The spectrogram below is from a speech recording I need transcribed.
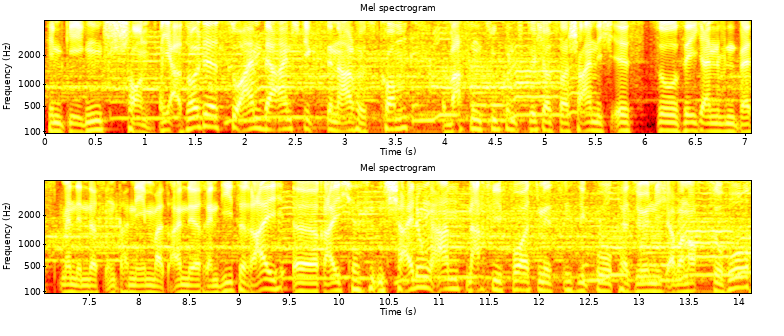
hingegen schon. Ja, sollte es zu einem der Einstiegsszenarios kommen, was in Zukunft durchaus wahrscheinlich ist, so sehe ich ein Investment in das Unternehmen als eine renditereiche äh, Entscheidung an. Nach wie vor ist mir das Risiko persönlich aber noch zu hoch.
